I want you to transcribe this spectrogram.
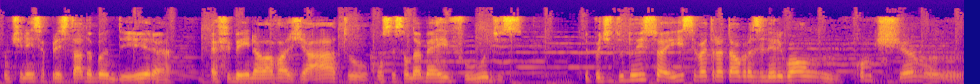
continência prestada à bandeira, FBI na Lava Jato, concessão da BR Foods. Depois de tudo isso aí, você vai tratar o brasileiro igual um. Como que chama? Um,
